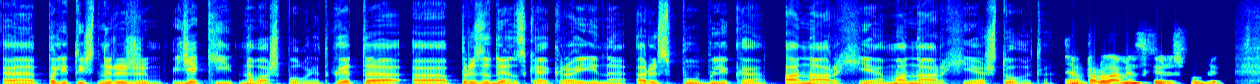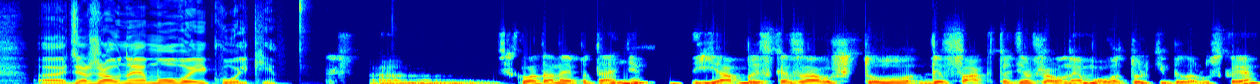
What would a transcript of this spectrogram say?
палітычны рэжым. Які на ваш погляд? Гэта прэзідэнцкая краіна Рэспубліка анархія монархія что гэта? Парламенская Рэспубліка. Дзяржаўная мова і колькі складанае пытанне. Я бы сказаў что де-факто дзяржаўная мова толькі беларуская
